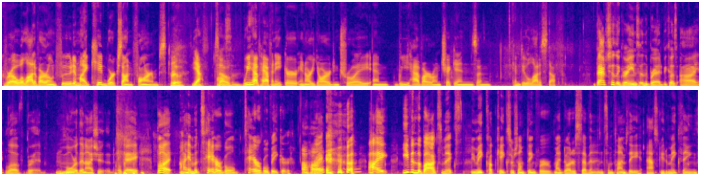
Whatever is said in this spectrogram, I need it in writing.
grow a lot of our own food, and my kid works on farms. Really? Yeah. So Awesome. we have half an acre in our yard in Troy, and we have our own chickens and can do a lot of stuff. Back to the grains and the bread because I love bread more than I should. Okay, but I am a terrible, terrible baker. Uh huh. Right? I even the box mix. You make cupcakes or something for my daughter's seven, and sometimes they ask you to make things,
